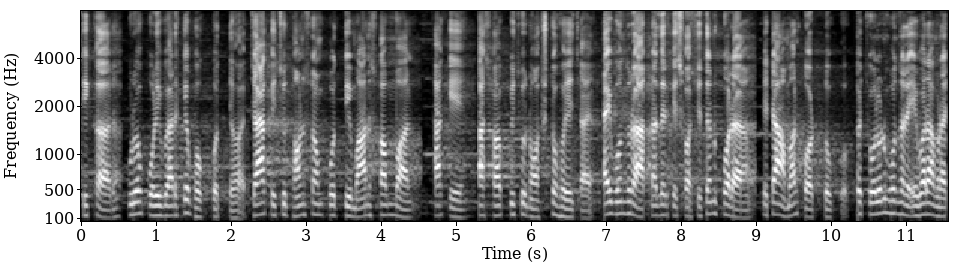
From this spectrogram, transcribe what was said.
শিকার পুরো পরিবারকে ভোগ করতে হয়। যা কিছু ধন সম্পত্তি মান সম্মান থাকে তা সবকিছু নষ্ট হয়ে যায়। তাই বন্ধুরা, আপনাদেরকে সচেতন করা এটা আমার কর্তব্য। তো চলুন বন্ধুরা, এবার আমরা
